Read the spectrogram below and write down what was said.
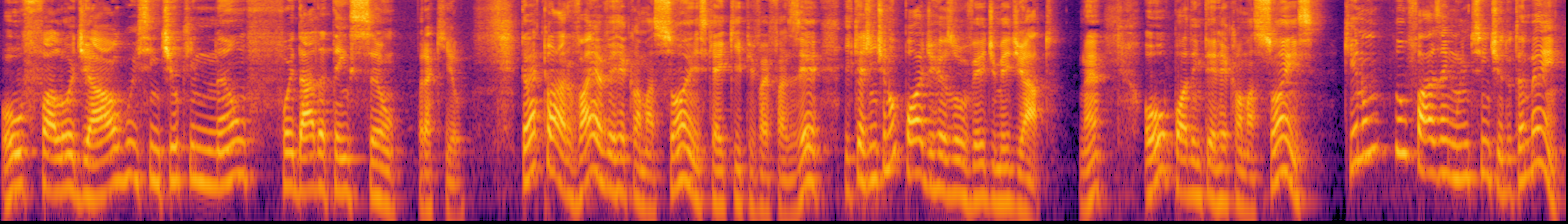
Ou falou de algo e sentiu que não foi dada atenção para aquilo. Então, é claro, vai haver reclamações que a equipe vai fazer e que a gente não pode resolver de imediato, né? Ou podem ter reclamações que não, não fazem muito sentido também.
